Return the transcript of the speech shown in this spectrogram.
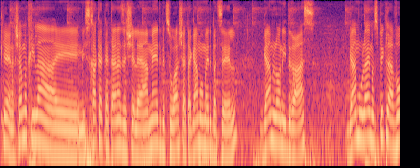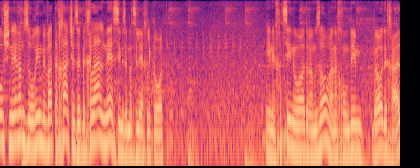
כן, עכשיו מתחיל המשחק הקטן הזה של להעמד בצורה שאתה גם עומד בצל, גם לא נדרס, גם אולי מספיק לעבור שני רמזורים בבת אחת, שזה בכלל נס אם זה מצליח לקרות. הנה, חצינו עוד רמזור ואנחנו עומדים בעוד אחד.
